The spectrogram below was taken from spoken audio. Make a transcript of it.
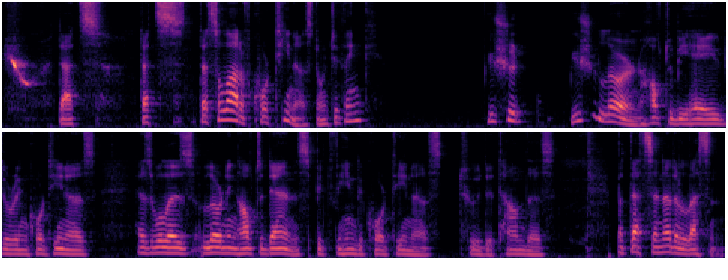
Whew, that's that's that's a lot of cortinas, don't you think? You should you should learn how to behave during cortinas, as well as learning how to dance between the cortinas to the tandas. But that's another lesson.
